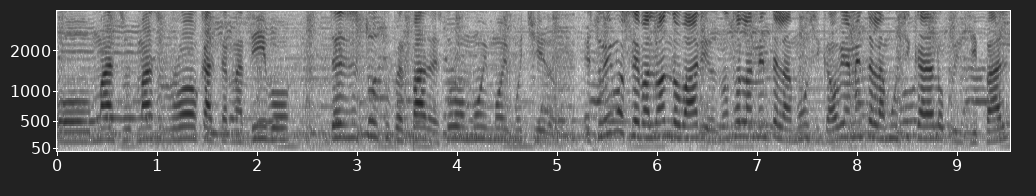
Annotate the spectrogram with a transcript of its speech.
o más, más rock alternativo. Entonces estuvo súper padre, estuvo muy, muy, muy chido. Estuvimos evaluando varios, no solamente la música, obviamente la música era lo principal,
